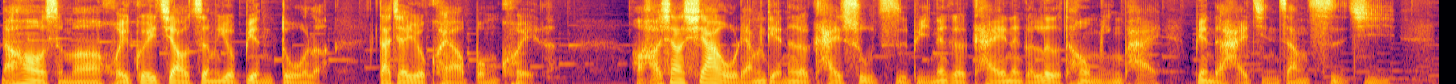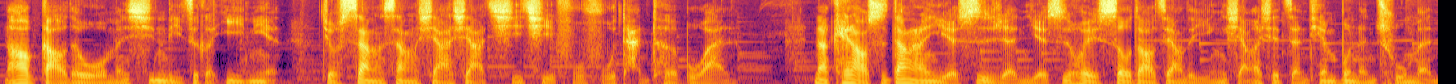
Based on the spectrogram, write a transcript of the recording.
然后什么回归校正又变多了，大家又快要崩溃了。哦，好像下午两点那个开数字比那个开那个乐透名牌变得还紧张刺激，然后搞得我们心里这个意念就上上下下起起伏伏，忐忑不安。那 K 老师当然也是人，也是会受到这样的影响，而且整天不能出门，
